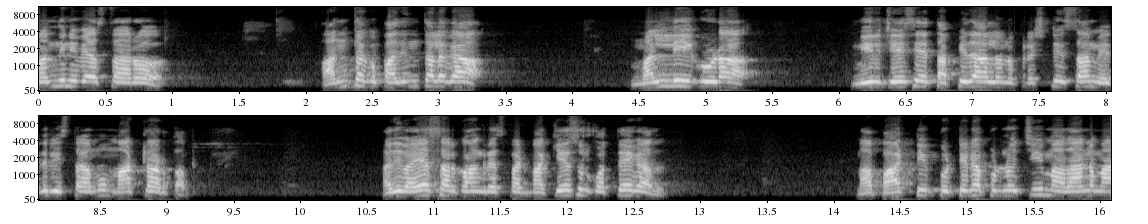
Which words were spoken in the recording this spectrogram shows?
మందిని వేస్తారో అంతకు పదింతలుగా మళ్ళీ కూడా మీరు చేసే తప్పిదాలను ప్రశ్నిస్తాం ఎదిరిస్తాము మాట్లాడతాం. అది వైఎస్ఆర్ కాంగ్రెస్ పార్టీ. మా కేసులు కొత్తే కాదు. మా పార్టీ పుట్టినప్పటి నుంచి మా దాంట్లో మా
